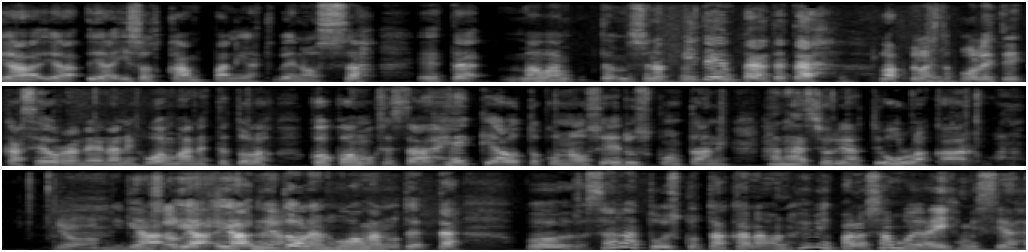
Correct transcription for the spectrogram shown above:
ja, ja, ja isot kampanjat venossa. Että mä vaan tämmöisenä pitempään tätä lappilaista politiikkaa seuranneena, niin huomaan, että tuolla kokoomuksessa Heikki Autto, kun nousi eduskuntaan, niin hän syrjäytti Ulla Karvon. Joo. Ja, oli. ja, ja nyt Joo. olen huomannut, että o, Sara Tuiskun takana on hyvin paljon samoja ihmisiä,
